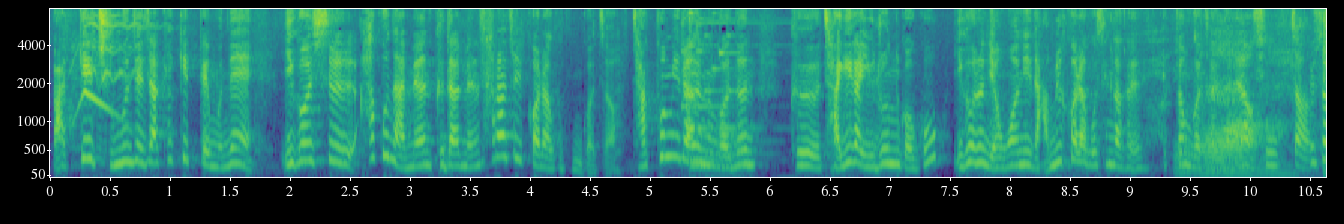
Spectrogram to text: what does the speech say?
맞게 주문 제작했기 때문에 이것을 하고 나면 그 다음엔 사라질 거라고 본 거죠. 작품이라는 거는 그 자기가 이룬 거고 이거는 영원히 남을 거라고 생각을 했던 거잖아요. 진짜. 그래서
